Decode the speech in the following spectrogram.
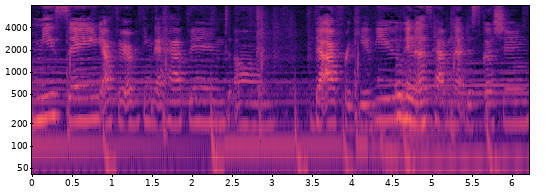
me saying after everything that happened, um, that I forgive you, and Mhm. us having that discussion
